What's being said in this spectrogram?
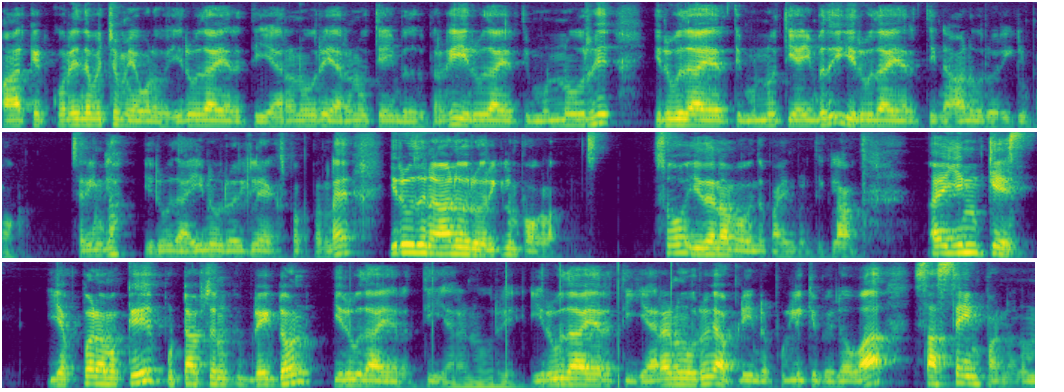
மார்க்கெட் குறைந்தபட்சம் எவ்வளவு? இருபதாயிரத்தி இரநூறு இரநூத்தி ஐம்பதுக்கு பிறகு இருபதாயிரத்தி முந்நூறு இருபதாயிரத்தி முந்நூற்றி ஐம்பது இருபதாயிரத்தி நானூறு வரைக்கும் போகலாம். சரிங்களா? இருபது ஐநூறு வரைக்கும் எக்ஸ்பெக்ட் பண்ணல இருபது நானூறு வரைக்கும் போகலாம். ஸோ இதை நம்ம வந்து பயன்படுத்திக்கலாம். இன்கேஸ் எப்போ நமக்கு புட் ஆப்ஷனுக்கு பிரேக் டவுன் இருபதாயிரத்தி இரநூறு. இருபதாயிரத்தி இரநூறு அப்படின்ற புள்ளிக்கு பிலோவாக சஸ்டெயின் பண்ணணும்.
